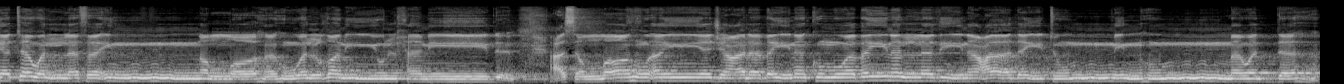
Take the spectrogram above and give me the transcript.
يتول فإن الله هو الغني الحميد. عسى الله أن يجعل بينكم وبين الذين عاديتم منهم مودة.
